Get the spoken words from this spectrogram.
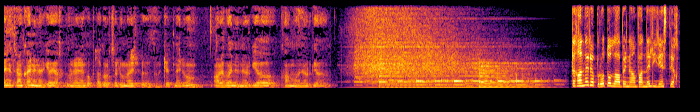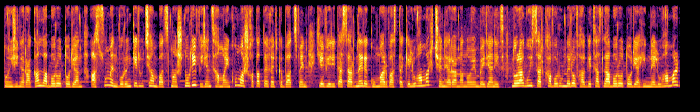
Այլընտրանքային էներգիայի աղբյուրներ ենք օգտագործելու մեր գadgetներում, արևային էներգիա, քամու էներգիա, Տղաները Protolab են անվանել իրենց տեխնոինժեներական լաբորատորիան, ասում են, որ ընկերության բացման շնորհիվ իրենց համայնքում աշխատատեղեր կբացվեն եւ երիտասարդները գումար վաստակելու համար չեն հեռանա նոյեմբերյանից։ Նորագույն սարքավորումներով հագեցած լաբորատորիա հիմնելու համար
